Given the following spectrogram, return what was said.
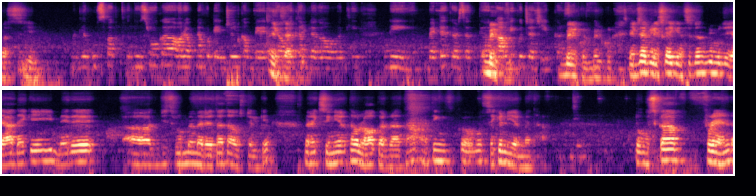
बस ये। मतलब उस वक्त दूसरों का और अपना पोटेंशियल कंपेयर किया Exactly. तब लगा होगा कि नहीं बेटर कर सकते हो। काफ़ी कुछ अचीव कर सकते बिल्कुल बिल्कुल। एग्जैक्टली इसका एक इंसिडेंट भी मुझे याद है कि मेरे जिस रूम में मैं रहता था हॉस्टल के मेरा एक सीनियर था वो लॉ कर रहा था आई थिंक वो सेकेंड ईयर में था। जी। तो उसका फ्रेंड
